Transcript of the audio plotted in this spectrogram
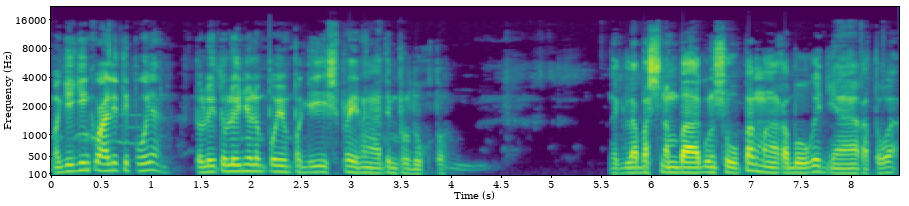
magiging quality po yan. Tuloy-tuloy nyo lang po yung pag spray ng ating produkto. Naglabas ng bagong supang mga kabukid, katuwa.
